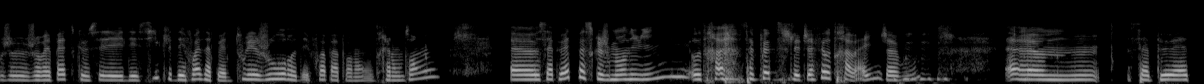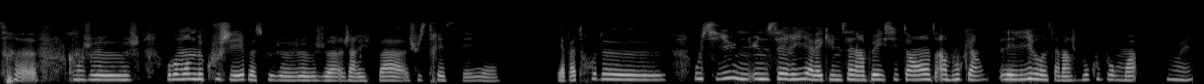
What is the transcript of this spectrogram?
je, je répète que c'est des cycles. Des fois, ça peut être tous les jours, des fois pas pendant très longtemps. Euh, ça peut être parce que je m'ennuie au tra- Ça peut être, je l'ai déjà fait au travail, j'avoue. Ça peut être euh, quand je, je- au moment de me coucher parce que je, je- je- j'arrive pas, je suis stressée. Il n'y a pas trop de. Ou si une, une série avec une scène un peu excitante, un bouquin. Les livres, ça marche beaucoup pour moi. Ouais.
